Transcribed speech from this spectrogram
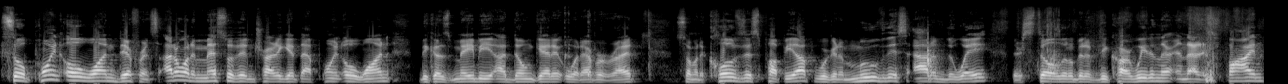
So 0.01 difference. I don't want to mess with it and try to get that 0.01 because maybe I don't get it, whatever, right? So I'm going to close this puppy up. We're going to move this out of the way. There's still a little bit of decarb weed in there, and that is fine.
